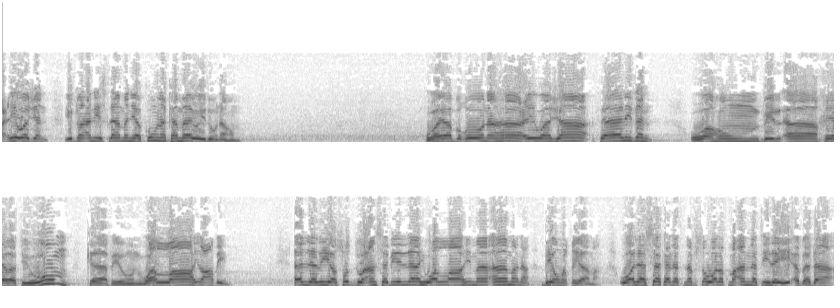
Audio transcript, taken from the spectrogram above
عوجا يريدون أن الإسلام أن يكون كما يريدونهم. ويبغونها عوجا ثالثا وهم بالآخرة هم كافرون. والله العظيم. الذي يصد عن سبيل الله والله ما آمن بيوم القيامة. ولا سكنت نفسه ولا اطمأنت إليه أبدا.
